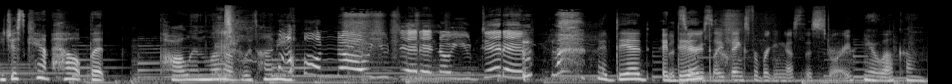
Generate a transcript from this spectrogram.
You just can't help but fall in love with honey. oh no, you didn't. No, you didn't. I did. I but did. Seriously, thanks for bringing us this story. You're welcome.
